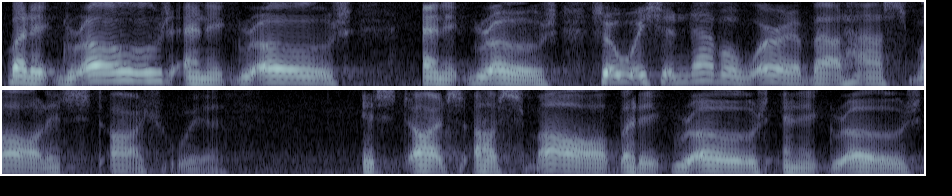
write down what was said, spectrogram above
but it grows and it grows and it grows. So we should never worry about how small it starts with. It starts off small, but it grows and it grows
